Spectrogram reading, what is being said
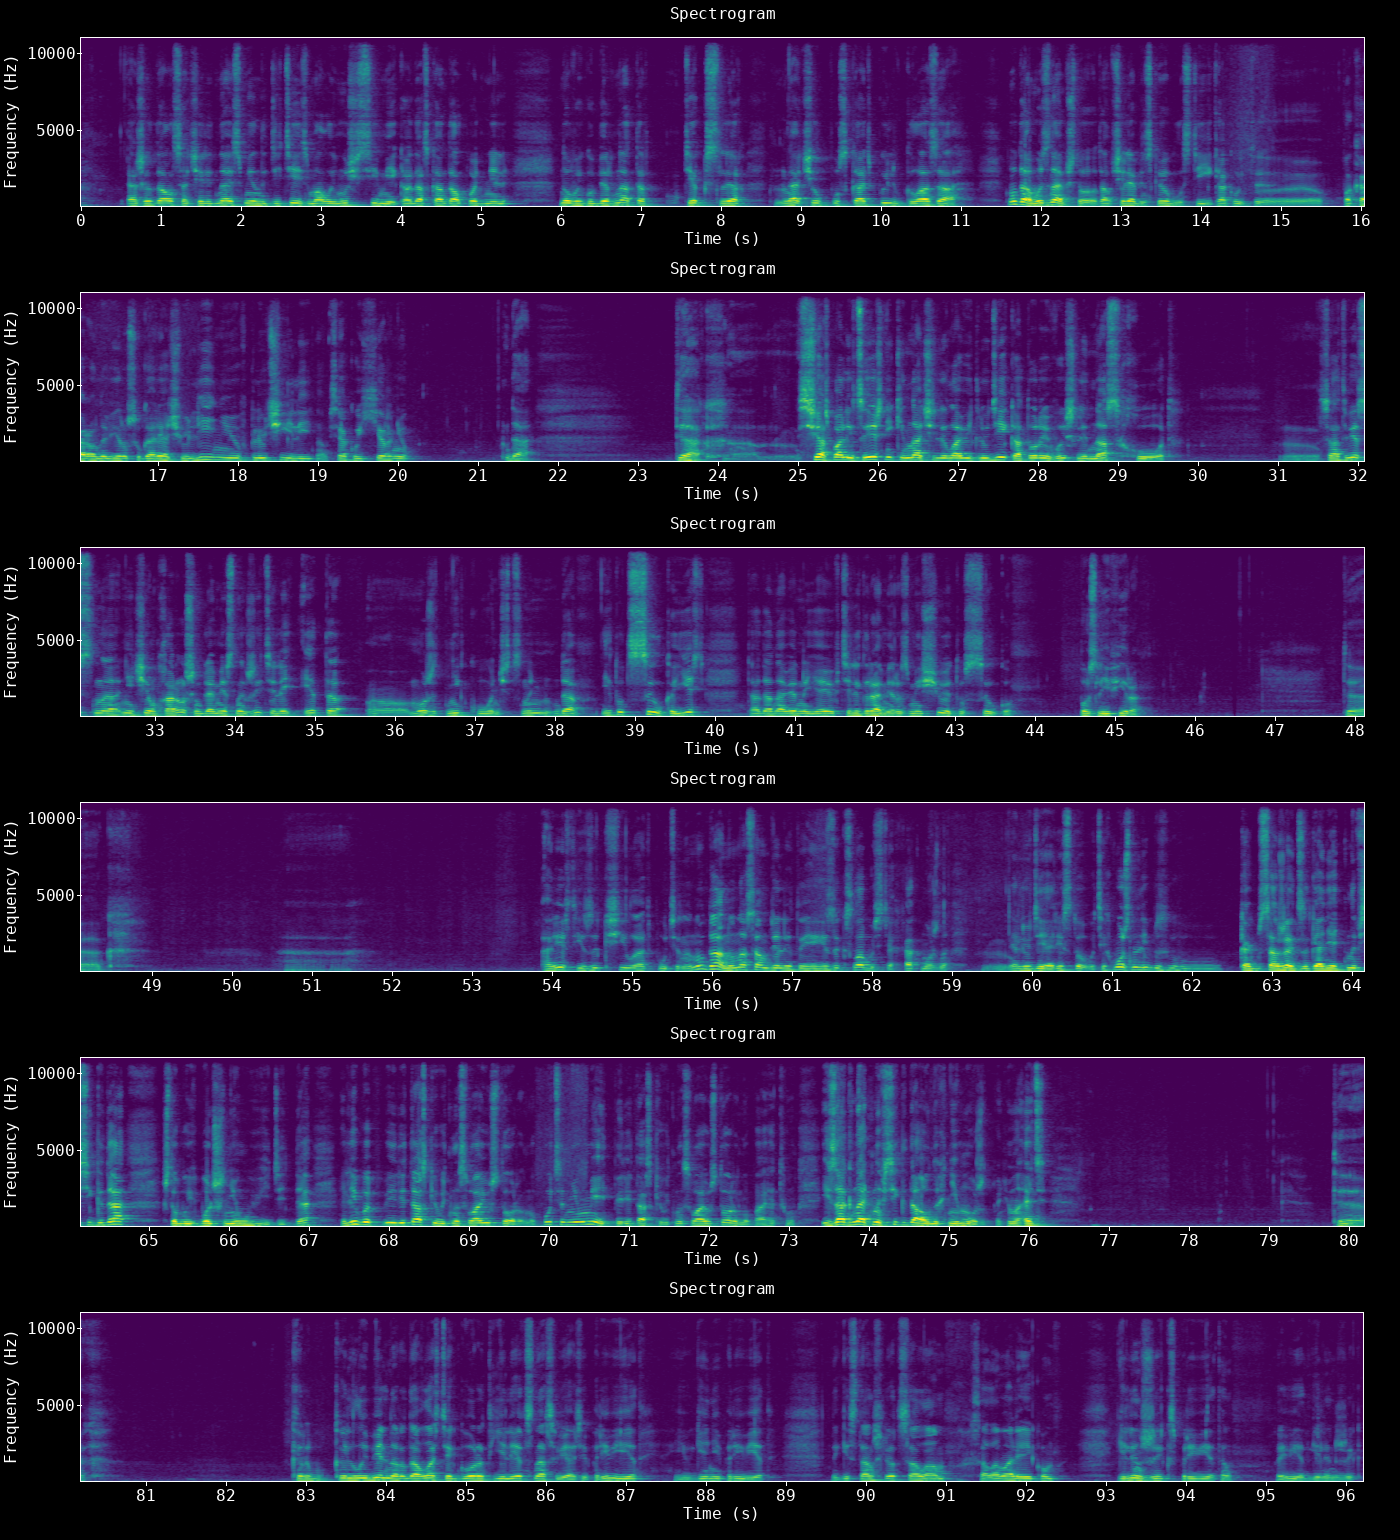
ожидалась очередная смена детей из малоимущих семей. Когда скандал подняли новый губернатор Текслер – начал пускать пыль в глаза. Ну да, мы знаем, что там в Челябинской области и какую-то э, по коронавирусу горячую линию включили, и там всякую херню. Да. Так, сейчас полицейшники начали ловить людей, которые вышли на сход. Соответственно, ничем хорошим для местных жителей это э, может не кончиться. Ну да, и тут ссылка есть. Тогда, наверное, я ее в Телеграме размещу, эту ссылку, после эфира. Так. Арест язык силы от Путина. Ну да, но на самом деле это язык слабости. Как можно людей арестовывать? Их можно либо как бы сажать, загонять навсегда, чтобы их больше не увидеть, да, либо перетаскивать на свою сторону. Путин не умеет перетаскивать на свою сторону, поэтому и загнать навсегда он их не может, понимаете. Так. Колыбель народовластия, город Елец на связи. Привет. Евгений, привет. Дагестан шлет салам. Салам алейкум. Геленджик с приветом. Привет, Геленджик.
